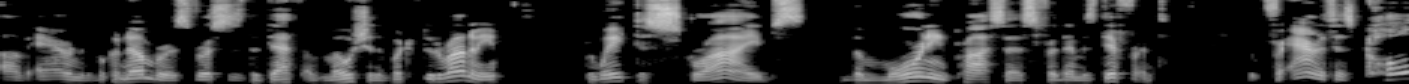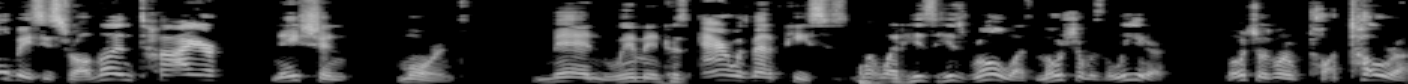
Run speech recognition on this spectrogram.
of Aaron in the book of Numbers versus the death of Moshe in the book of Deuteronomy, the way it describes the mourning process for them is different. For Aaron, it says, Kol Beis Yisrael, the entire nation mourned men, women, because Aaron was man of peace. What, what his his role was. Moshe was the leader. Moshe was one who taught Torah.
